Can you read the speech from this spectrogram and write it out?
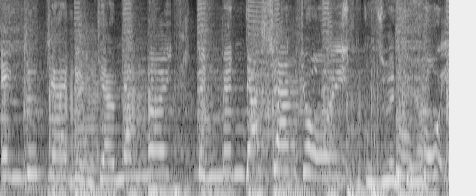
Em bước ra đường chào năm mới, tình mình đã sang rồi. Còn Duyên kìa.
